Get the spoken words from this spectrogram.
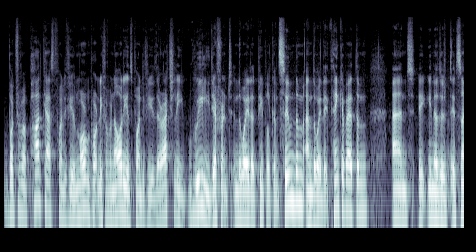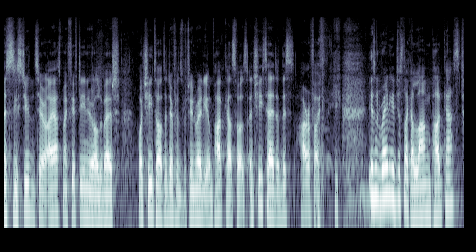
but from a podcast point of view, and more importantly from an audience point of view, they're actually really different in the way that people consume them and the way they think about them and it, you know, it's nice to see students here. I asked my 15-year-old about what she thought the difference between radio and podcast was, and she said, and this horrified me, "Isn't radio just like a long podcast?"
